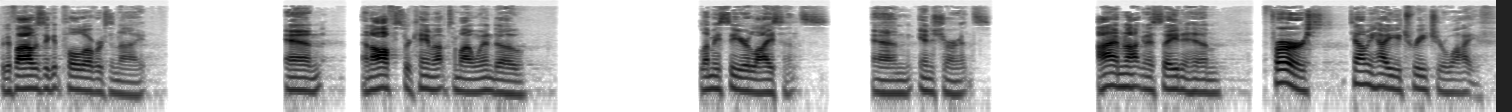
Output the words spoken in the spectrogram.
but if I was to get pulled over tonight and an officer came up to my window, let me see your license and insurance. I am not going to say to him, first, tell me how you treat your wife.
